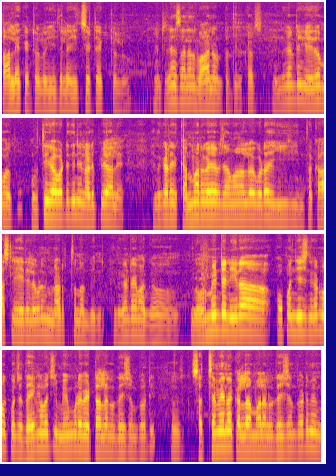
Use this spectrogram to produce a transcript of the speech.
తాళ్ళెక్కెట్టలు ఈతలు ఇచ్చేటెక్కలు మెయింటెనెన్స్ అనేది బాగానే ఉంటుంది దీని ఖర్చు. ఎందుకంటే ఏదో వృత్తి కాబట్టి దీన్ని నడిపించాలి ఎందుకంటే కనుమరుగయ్యే జమానాలో కూడా ఈ ఇంత కాస్ట్లీ ఏరియాలో కూడా మేము నడుపుతున్నాం దీన్ని. ఎందుకంటే మా గవర్నమెంటే నీరా ఓపెన్ చేసింది కాబట్టి మాకు కొంచెం ధైర్యం వచ్చి మేము కూడా పెట్టాలనే ఉద్దేశంతో స్వచ్ఛమైన కళ్ళు అమ్మాలనే ఉద్దేశంతో మేము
